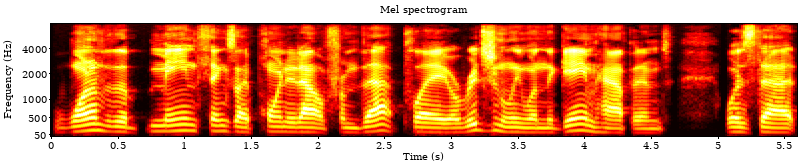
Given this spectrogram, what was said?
One of the main things I pointed out from that play originally when the game happened was that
